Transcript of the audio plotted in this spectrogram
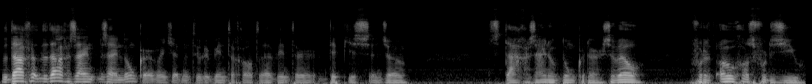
De dagen, de dagen zijn, zijn donker, want je hebt natuurlijk winter gehad, winterdipjes en zo. Dus de dagen zijn ook donkerder, zowel voor het oog als voor de ziel.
